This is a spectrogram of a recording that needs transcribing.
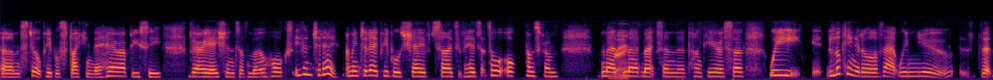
um, still people spiking their hair up. You see variations of mohawks. Even today, I mean, today people shaved sides of heads. That's all, all comes from Mad, right. Mad Max and the punk era. So we, looking at all of that, we knew that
